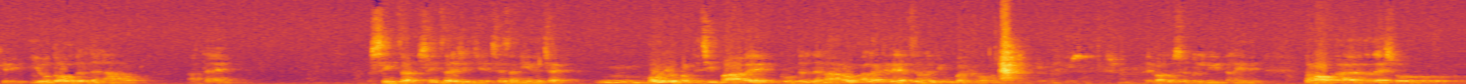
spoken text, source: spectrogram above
Che io do del denaro a te senza, senza esigenze, senza niente, cioè mh, voglio partecipare con del denaro alla creazione di un qualcosa. E vado sempre lì in talenti. Però eh, adesso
